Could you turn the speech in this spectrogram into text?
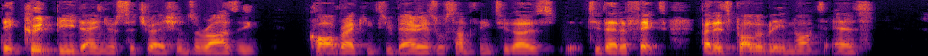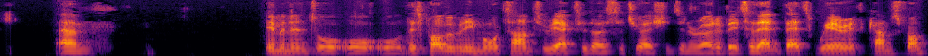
there could be dangerous situations arising, car breaking through barriers or something to those, to that effect. But it's probably not as, um, imminent or, or, or there's probably more time to react to those situations in a road event. So that, that's where it comes from.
